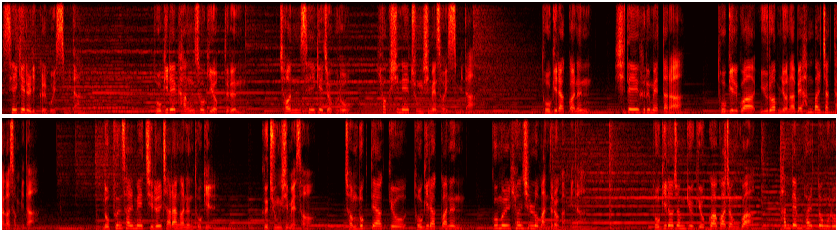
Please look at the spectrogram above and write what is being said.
세계를 이끌고 있습니다. 독일의 강소기업들은 전 세계적으로 혁신의 중심에 서 있습니다. 독일학과는 시대의 흐름에 따라 독일과 유럽 연합에 한 발짝 다가섭니다. 높은 삶의 질을 자랑하는 독일. 그 중심에서 전북대학교 독일학과는 꿈을 현실로 만들어 갑니다. 독일어 정규 교과 과정과 탄뎀 활동으로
